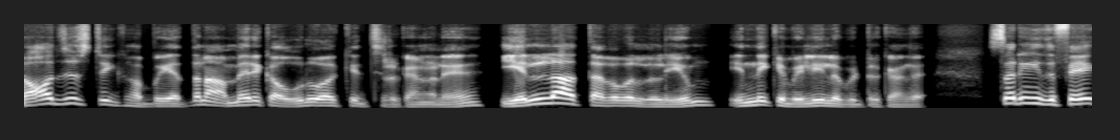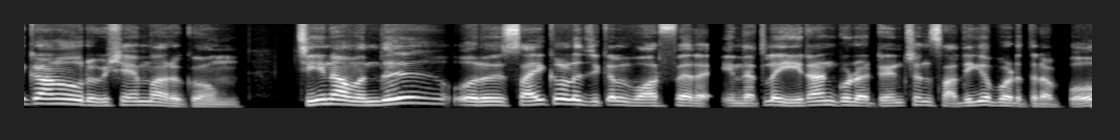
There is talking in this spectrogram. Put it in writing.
லாஜிஸ்டிக் ஹப் எத்தனை அமெரிக்கா உருவாக்கி வச்சிருக்காங்கன்னு எல்லா தகவல்களையும் இன்னைக்கு வெளியில விட்டுருக்காங்க. சரி இது ஃபேக்கான ஒரு விஷயமா இருக்கும். சீனா வந்து ஒரு சைக்காலஜிக்கல் வார்ஃபேர் இந்த இடத்துல ஈரான் கூட டென்ஷன்ஸ் அதிகப்படுத்துறப்போ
